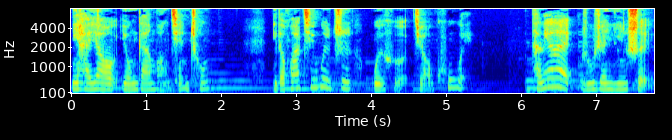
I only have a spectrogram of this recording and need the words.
你还要勇敢往前冲。”你的花期未至，为何就要枯萎？谈恋爱如人饮水，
